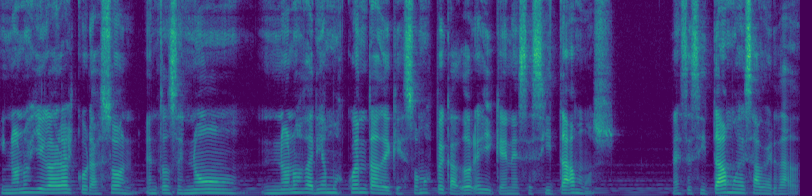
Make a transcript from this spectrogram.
y no nos llegara al corazón, entonces no, no nos daríamos cuenta de que somos pecadores y que necesitamos necesitamos esa verdad.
